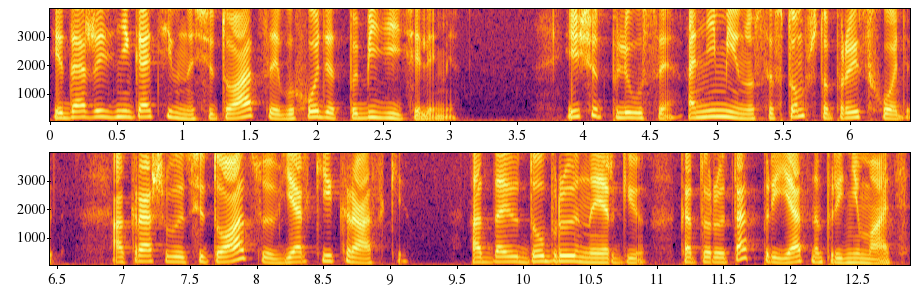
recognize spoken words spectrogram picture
и даже из негативной ситуации выходят победителями. Ищут плюсы, а не минусы в том, что происходит, окрашивают ситуацию в яркие краски – отдают добрую энергию, которую так приятно принимать.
